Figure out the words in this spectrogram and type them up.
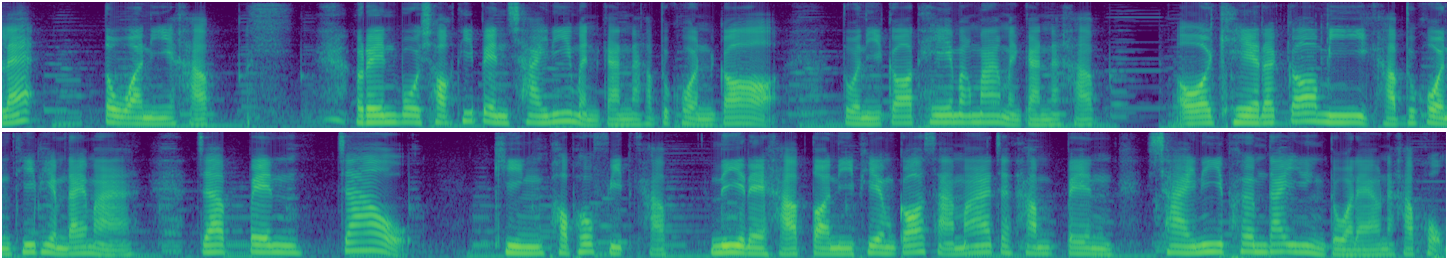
และตัวนี้ครับเรนโบว์ช็อคที่เป็นชายนี่เหมือนกันนะครับ ทุกคนก็ตัวนี้ก็เท่มากๆเหมือนกันนะครับ โอเคแล้วก็มีอีกครับทุกคนที่เพียมได้มา จะเป็นเจ้า King p u r p l e Fit ครับ นี่เลยครับ ตอนนี้พีเอ็มก็สามารถจะทำเป็นชายนี่เพิ่มได้อีกหนึ่งตัวแล้วนะครับผม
